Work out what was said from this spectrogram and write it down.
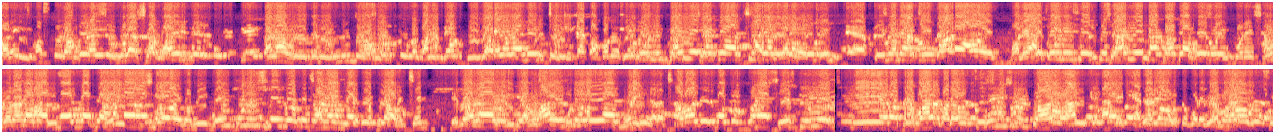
করে স্বাস্থ্য রক্ষা সেগুলো সরকার তারা হয়তো মন্দির বানাবে। এটা কখনো ফলে আজকে শিক্ষা, শিক্ষক, সেই করে সাধারণ মানুষ, গরিব, কৃষক, শ্রমিক, ব্যক্তি, সবাই মিলে করতে পেরেছেন। এবং এই ব্যবস্থা পরিবর্তন করেই তারা আমাদের মতো ব্যবহার করা হচ্ছে শাসক দল তাদের ক্যাডারের মতো করে ব্যবহার করছে।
